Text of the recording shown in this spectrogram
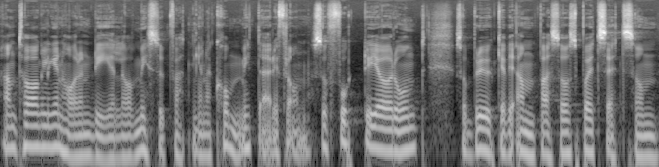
Antagligen har en del av missuppfattningarna kommit därifrån. Så fort det gör ont så brukar vi anpassa oss på ett sätt som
